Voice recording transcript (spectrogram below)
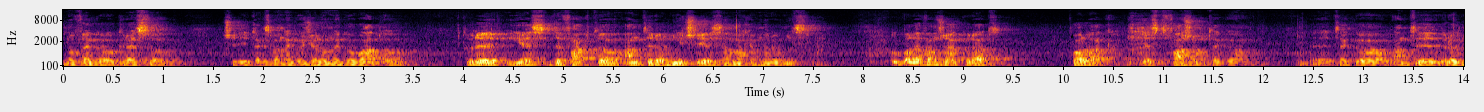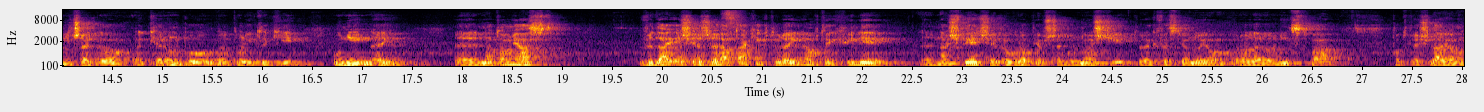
nowego okresu, czyli tak zwanego Zielonego Ładu, który jest de facto antyrolniczy, jest zamachem na rolnictwo. Ubolewam, że akurat Polak jest twarzą tego, e, tego antyrolniczego kierunku e, polityki unijnej. E, Natomiast wydaje się, że ataki, które idą w tej chwili na świecie, w Europie w szczególności, które kwestionują rolę rolnictwa, podkreślają,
